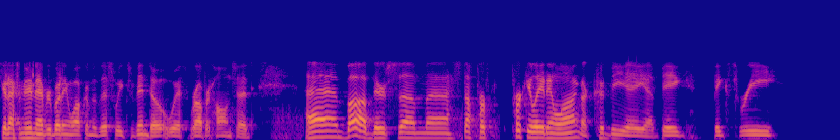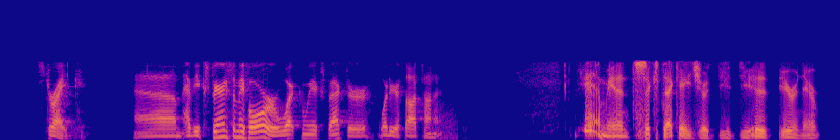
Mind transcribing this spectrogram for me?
Good afternoon, everybody, and welcome to this week's Vindo with Robert Hollinshead. Uh, Bob, there's some uh, stuff per- percolating along. There could be a, a big, big three strike. Um, have you experienced them before, or what can we expect, or what are your thoughts on it? Yeah, I mean, in six decades, you, you, you hit here and there,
